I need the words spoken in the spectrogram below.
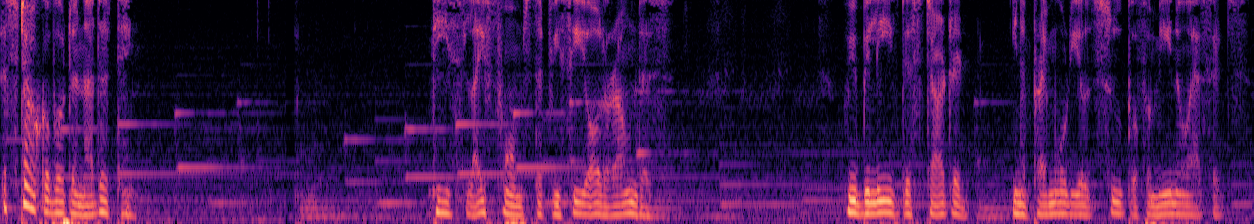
Let's talk about another thing. These life forms that we see all around us, we believe they started in a primordial soup of amino acids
